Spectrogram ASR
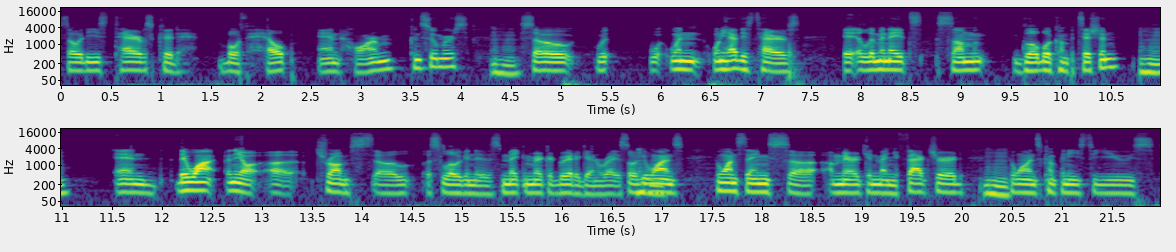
so these tariffs could both help and harm consumers. hmm So w- w- when when you have these tariffs, it eliminates some global competition, hmm and they want you know uh, Trump's uh, slogan is "Make America Great Again," right? So he Mhm. wants he wants things uh, American manufactured. hmm He wants companies to use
